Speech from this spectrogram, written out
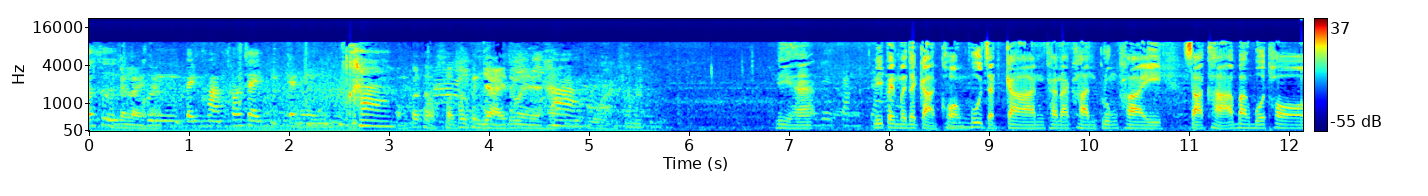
ก็คือไม่เป็นไรฮะคุณเป็นความเข้าใจผิดกันเอง ค่ะ ผมก็ขอโทษคุณยายด้วยนะฮะค่ะ นี่ฮะไม่ได้ตั้งใจนี่เป็นบรรยากาศของผู้จัดการธนาคารกรุงไทย สาขาบางบัวทอง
